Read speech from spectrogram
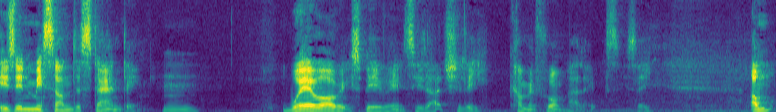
is in misunderstanding. Where our experience is actually coming from alex you see? And,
